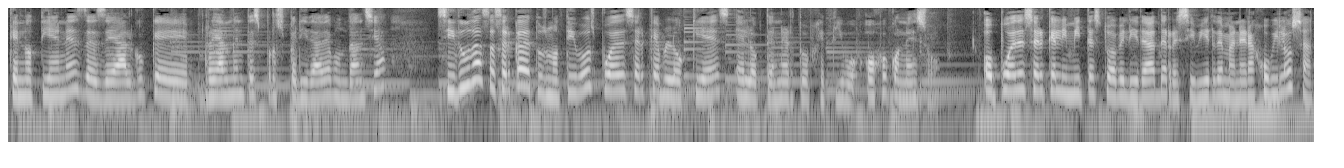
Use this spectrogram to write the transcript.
que no tienes, desde algo que realmente es prosperidad y abundancia. Si dudas acerca de tus motivos, puede ser que bloquees el obtener tu objetivo. Ojo con eso. O puede ser que limites tu habilidad de recibir de manera jubilosa.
